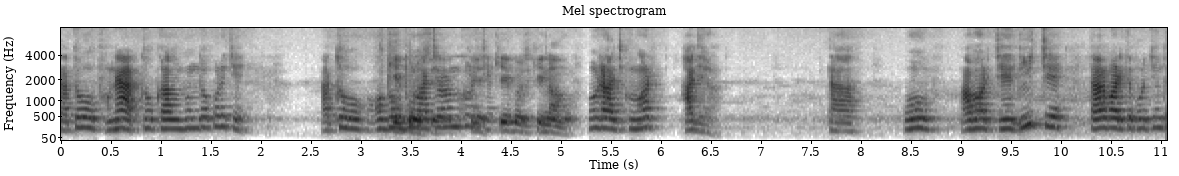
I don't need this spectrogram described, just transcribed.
তা তো ফোনে এত গাল বন্ধ করেছে এত অভব্য আচরণ করেছে। ও রাজকুমার হাজরা। তা ও আবার যে নিচ্ছে তার বাড়িতে পর্যন্ত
